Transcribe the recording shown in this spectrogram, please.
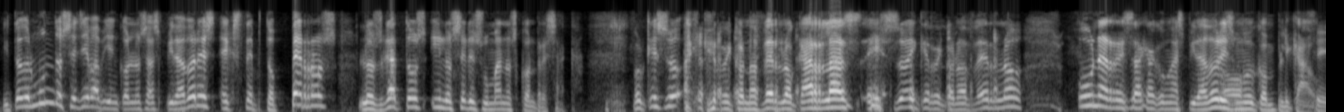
y todo el mundo se lleva bien con los aspiradores excepto perros, los gatos y los seres humanos con resaca. Porque eso hay que reconocerlo, Carlas, eso hay que reconocerlo. Una resaca con aspirador es Oh, muy complicado. sí.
